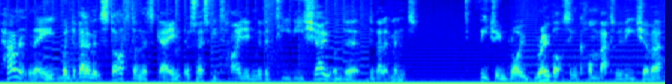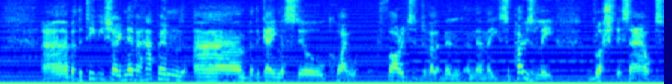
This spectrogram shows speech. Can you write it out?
Apparently, when development started on this game, it was supposed to be tied in with a TV show under development, featuring ro robots in combat with each other. Uh, but the TV show never happened, um, but the game was still quite far into development, and then they supposedly rushed this out.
